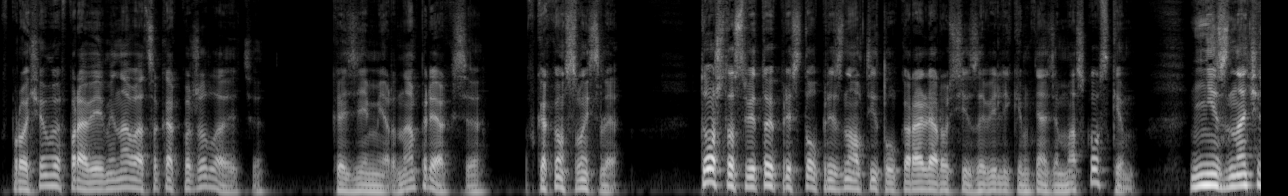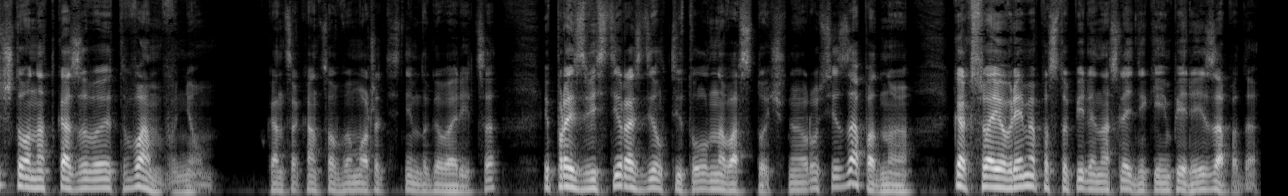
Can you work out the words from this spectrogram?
Впрочем, вы вправе именоваться, как пожелаете. Казимир напрягся. В каком смысле? То, что Святой Престол признал титул короля Руси за великим князем московским, не значит, что он отказывает вам в нем. В конце концов, вы можете с ним договориться и произвести раздел титула на Восточную Русь и Западную, как в свое время поступили наследники империи Запада.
